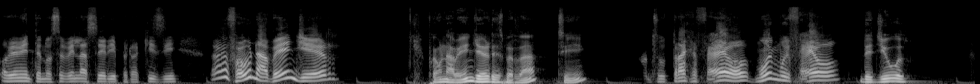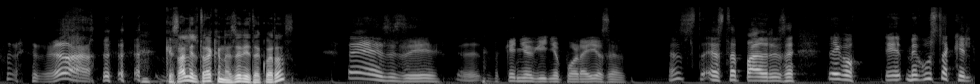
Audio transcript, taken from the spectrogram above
obviamente no se ve en la serie, pero aquí sí, ah, fue un Avenger Fue un Avenger, es verdad, sí. con su traje feo, muy, muy feo. De Jewel. Que sale el traje en la serie, ¿te acuerdas? Eh, sí, sí, eh, pequeño guiño por ahí, o sea, es- está padre. O sea, te digo, eh, me gusta que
